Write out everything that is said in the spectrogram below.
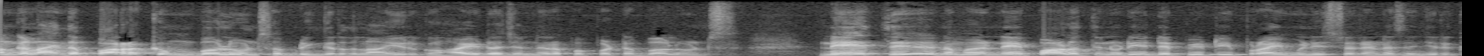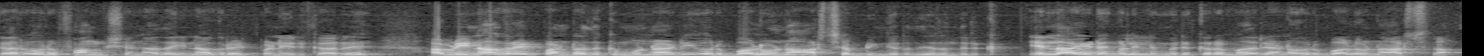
அங்கெல்லாம் இந்த பறக்கும் பலூன்ஸ் அப்படிங்கிறதுலாம் இருக்கும். ஹைட்ரஜன் நிரப்பப்பட்ட பலூன்ஸ் நேற்று நம்ம நேபாளத்தினுடைய டெப்யூட்டி பிரைம் மினிஸ்டர் என்ன செஞ்சிருக்காரு? ஒரு ஃபங்க்ஷன் அதை இனாகிரேட் பண்ணியிருக்காரு அப்படி இனாகிரேட் பண்ணுறதுக்கு முன்னாடி ஒரு பலூன் ஆர்ச் அப்படிங்கிறது இருந்திருக்கு. எல்லா இடங்களிலும் இருக்கிற மாதிரியான ஒரு பலூன் ஆர்ச் தான்.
